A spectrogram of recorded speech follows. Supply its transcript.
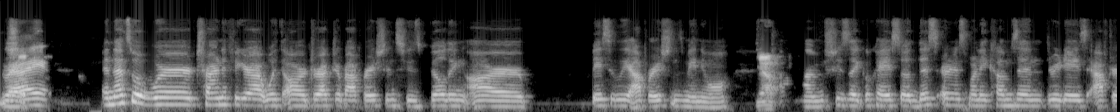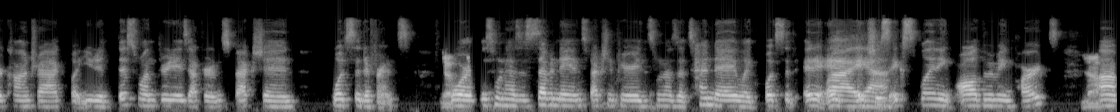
right And that's what we're trying to figure out with our director of operations who's building our basically operations manual. Yeah. Um, she's like, okay, so this earnest money comes in three days after contract, but you did this one three days after inspection. What's the difference? Yeah. Or this one has a seven day inspection period. This one has a 10 day. Like, what's the, it, it- Why, it's yeah. just explaining all the moving parts. Yeah. Um,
